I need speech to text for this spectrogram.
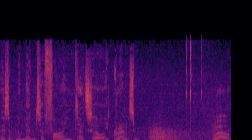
There's a memento find, Tatsella. It grants... Well,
